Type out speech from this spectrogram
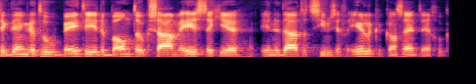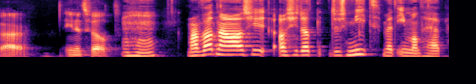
ik denk dat hoe beter je de band ook samen is, dat je inderdaad, het Siem zegt, eerlijker kan zijn tegen elkaar in het veld. Mhm. Maar wat nou als je, als je dat dus niet met iemand hebt?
